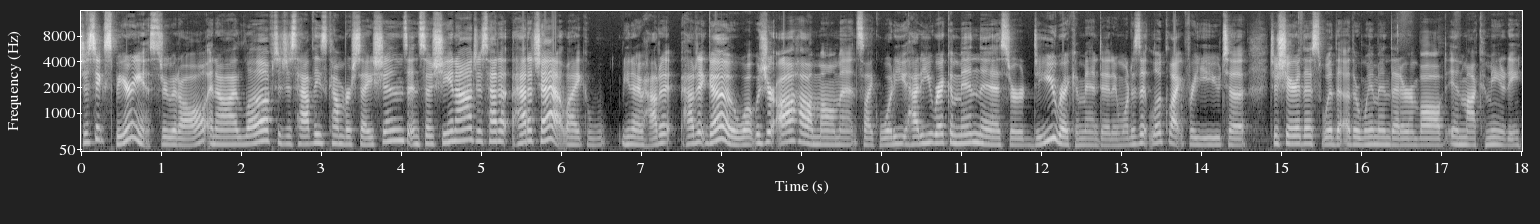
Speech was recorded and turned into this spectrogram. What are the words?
just experience through it all. And I love to just have these conversations. And so she and I just had a had a chat like you know how did how did it go? What was your aha moments? Like what do you how do you recommend this? Or do you recommend it? And what does it look like for you to to share this with the other women that are involved in my community?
